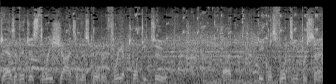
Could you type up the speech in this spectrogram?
Jazz have hit just three shots in this quarter. Three of 22. That equals 14%.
